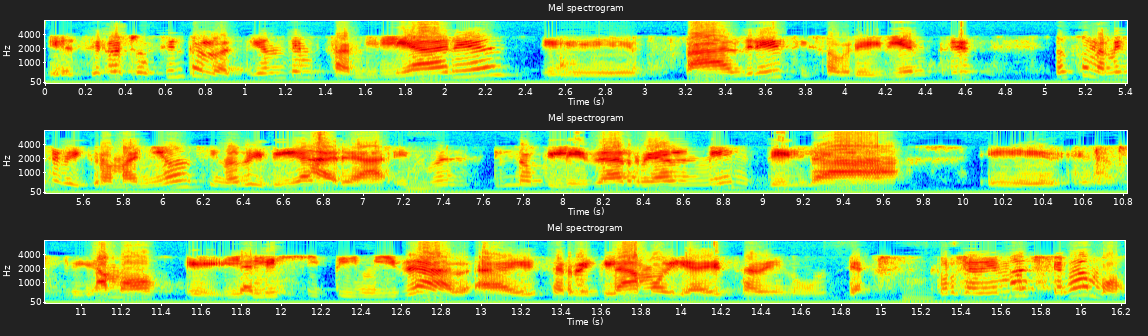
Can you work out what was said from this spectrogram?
el 0800 lo atienden familiares, eh, padres y sobrevivientes, no solamente de Cromañón, sino de Beara. Mm. Entonces es lo que le da realmente la, eh, digamos, eh, la legitimidad a ese reclamo y a esa denuncia. Mm. Porque además llevamos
